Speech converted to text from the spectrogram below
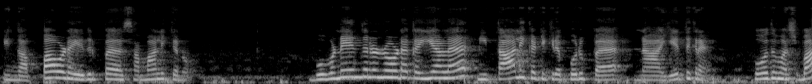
எங்க அப்பாவோட எதிர்ப்பை சமாளிக்கணும். புவனேந்திரனோட கையால நீ தாலி கட்டிக்கிற பொறுப்பை நான் ஏத்துக்கிறேன். போதுமா சுபா?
